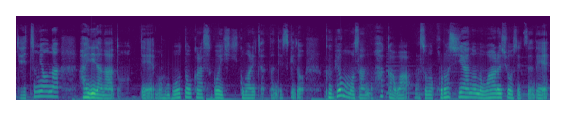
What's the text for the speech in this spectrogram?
絶妙な入りだなと思ってもう冒頭からすごい引き込まれちゃったんですけどクビョンモさんの墓はその殺し屋のノワール小説で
